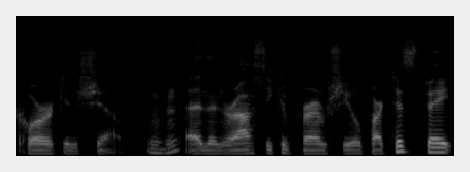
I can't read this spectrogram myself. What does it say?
Corrigan show. Mhm. And then Rossy confirms she will participate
